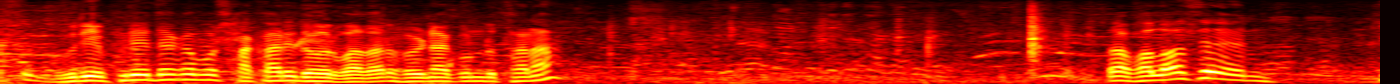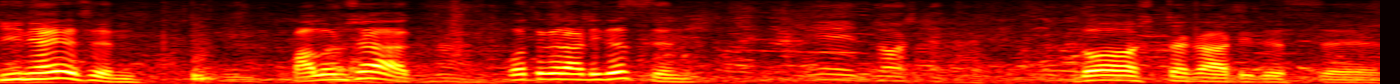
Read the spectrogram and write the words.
একটু ঘুরে ফিরে দেখাবো শাখারি ধর বাজার হরিণাকুণ্ডু থানা। তা ভালো আছেন? কি নিয়ে আছেন পালন শাক? কত করে আটি দিচ্ছেন? দশ টাকা আটি দিচ্ছেন।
